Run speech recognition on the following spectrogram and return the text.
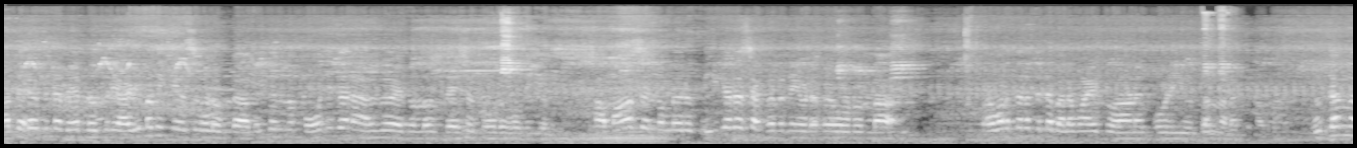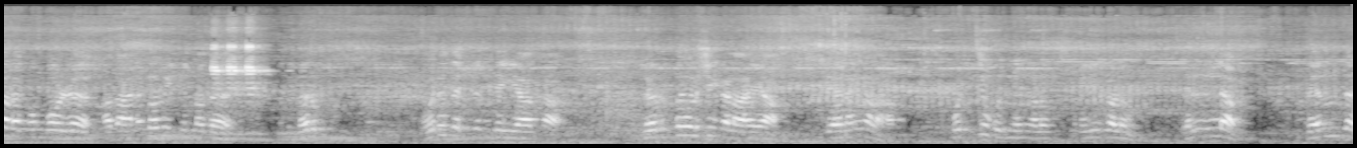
അദ്ദേഹത്തിന്റെ പേരിൽ ഒത്തിരി അഴിമതി കേസുകളുണ്ട്. അതിൽ നിന്നും മോചിതനാകുക എന്നുള്ള ഉദ്ദേശത്തോടു കൂടിയും ഹമാസ് എന്നുള്ള ഒരു ഭീകര സംഘടനയോടുള്ള പ്രവർത്തനത്തിന്റെ ഫലമായിട്ടുമാണ് ഇപ്പോൾ ഈ യുദ്ധം നടക്കുന്നത്. യുദ്ധം നടക്കുമ്പോൾ അത് അനുഭവിക്കുന്നത് ഒരു തെറ്റും ചെയ്യാത്ത നിർദോഷികളായ ജനങ്ങളാണ്. കൊച്ചു കുഞ്ഞുങ്ങളും സ്ത്രീകളും എല്ലാം വെന്ത്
